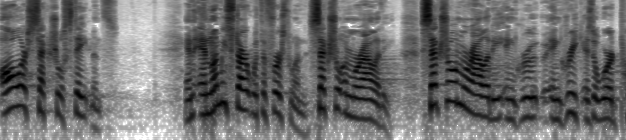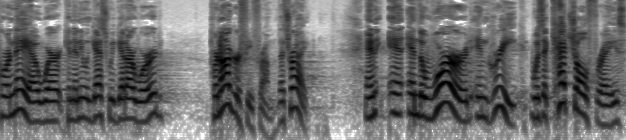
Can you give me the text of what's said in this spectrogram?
all are sexual statements. And, and let me start with the first one sexual immorality. Sexual immorality in, in Greek is a word porneia, where, can anyone guess we get our word? pornography from. That's right. And, and, and the word in Greek was a catch all phrase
